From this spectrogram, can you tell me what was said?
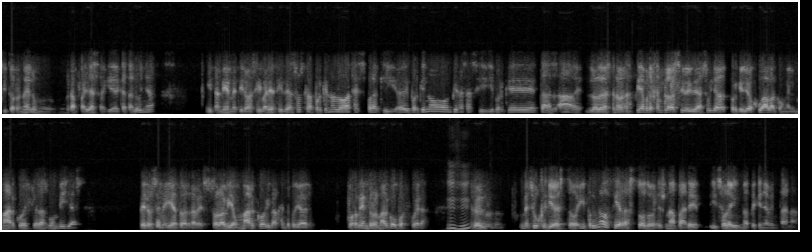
Tito Ronel, un, un gran payaso aquí de Cataluña, y también me tiró así varias ideas, Oscar, ¿por qué no lo haces por aquí? ¿Y por qué no empiezas así? ¿Y por qué tal? Ah, lo de la escenografía, por ejemplo, ha sido idea suya, porque yo jugaba con el marco este de las bombillas, pero se veía todo a través. Solo había un marco y la gente podía ver por dentro del marco o por fuera. Pero él me sugirió esto, ¿y por qué no cierras todo? Es una pared y solo hay una pequeña ventana.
